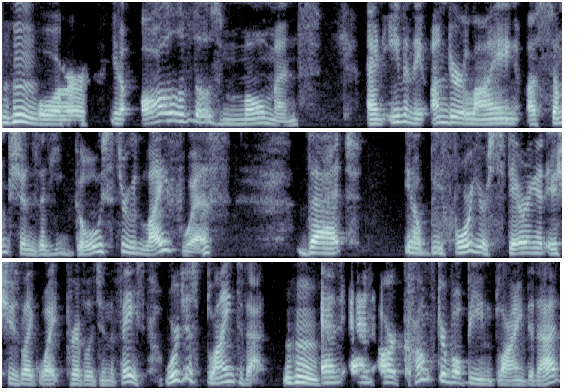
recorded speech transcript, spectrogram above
Mm-hmm. Or, you know, all of those moments and even the underlying assumptions that he goes through life with that you know before you're staring at issues like white privilege in the face we're just blind to that mm-hmm. and and are comfortable being blind to that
